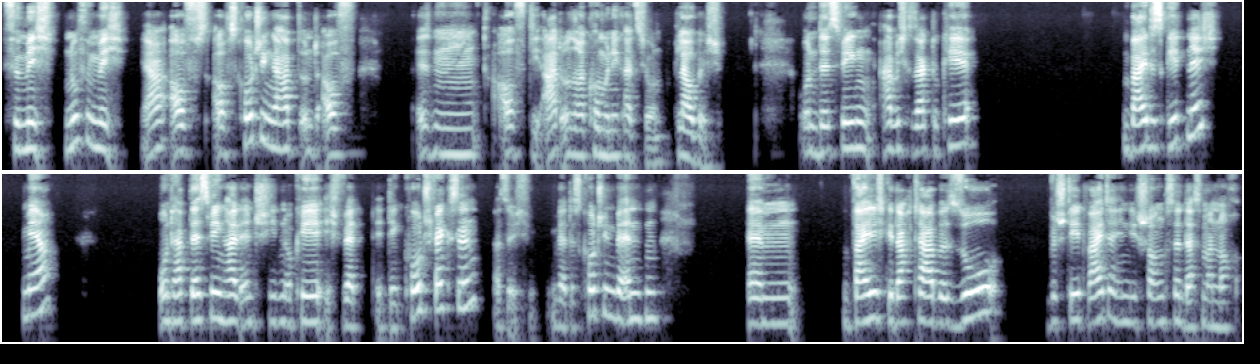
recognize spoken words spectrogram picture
für mich, nur für mich, ja, aufs, aufs Coaching gehabt und auf, ähm, auf die Art unserer Kommunikation, glaube ich. Und deswegen habe ich gesagt, okay, beides geht nicht mehr und habe deswegen halt entschieden, okay, ich werde den Coach wechseln, also ich werde das Coaching beenden ähm, weil ich gedacht habe, so besteht weiterhin die Chance, dass man noch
